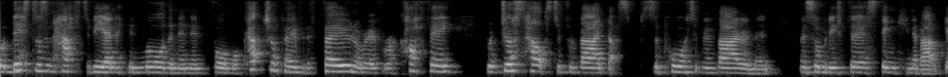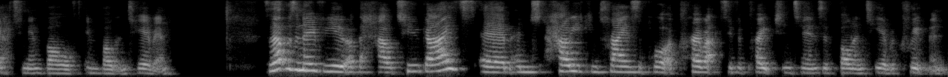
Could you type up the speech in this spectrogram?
But this doesn't have to be anything more than an informal catch up over the phone or over a coffee, but just helps to provide that supportive environment when somebody's first thinking about getting involved in volunteering. So that was an overview of the how-to guides um, and how you can try and support a proactive approach in terms of volunteer recruitment.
